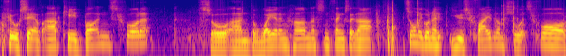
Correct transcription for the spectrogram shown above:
a full set of arcade buttons for it. So and the wiring harness and things like that. It's only going to use five of them. So it's for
